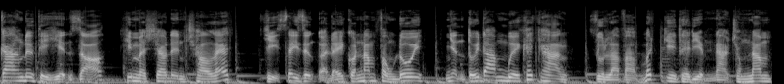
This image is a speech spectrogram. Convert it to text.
càng được thể hiện rõ khi mà Sheldon Charlotte chỉ xây dựng ở đây có 5 phòng đôi, nhận tối đa 10 khách hàng dù là vào bất kỳ thời điểm nào trong năm.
